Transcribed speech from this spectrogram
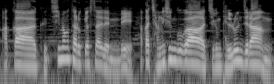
아까 그 치명타로 꼈어야 되는데 아까 장신구가 지금 델론즈랑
